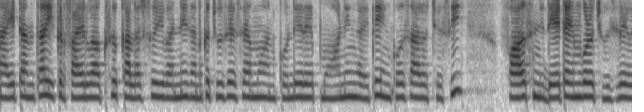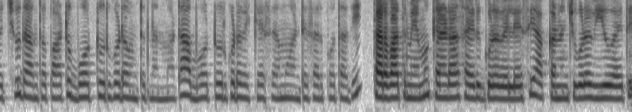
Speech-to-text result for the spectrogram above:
నైట్ అంతా ఇక్కడ ఫైర్ వాక్స్ కలర్స్ ఇవన్నీ కనుక చూసేసాము అనుకోండి రేపు మార్నింగ్ అయితే ఇంకోసారి వచ్చేసి ఫాల్స్ని డే టైం కూడా చూసేయచ్చు. దాంతోపాటు బోట్ టూర్ కూడా ఉంటుందన్నమాట. ఆ బోట్ టూర్ కూడా వెక్కేసాము అంటే సరిపోతుంది. తర్వాత మేము కెనడా సైడ్ కూడా వెళ్ళేసి అక్కడ నుంచి కూడా వ్యూ అయితే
